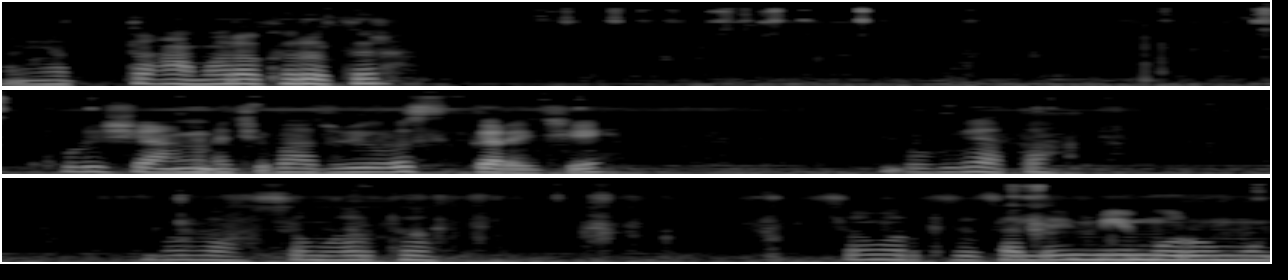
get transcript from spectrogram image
आणि आत्ता आम्हाला खरं तर थोडीशी अंगणाची बाजू व्यवस्थित करायची आहे. बघूया आता. बघा समर्थ. समर्थचं आहे मी मरून मग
